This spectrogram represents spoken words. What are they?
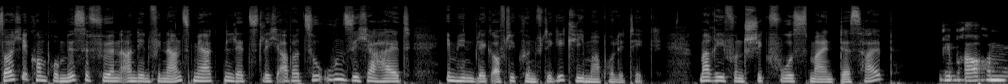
Solche Kompromisse führen an den Finanzmärkten letztlich aber zu Unsicherheit im Hinblick auf die künftige Klimapolitik. Marie von Schickfuß meint deshalb, wir brauchen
